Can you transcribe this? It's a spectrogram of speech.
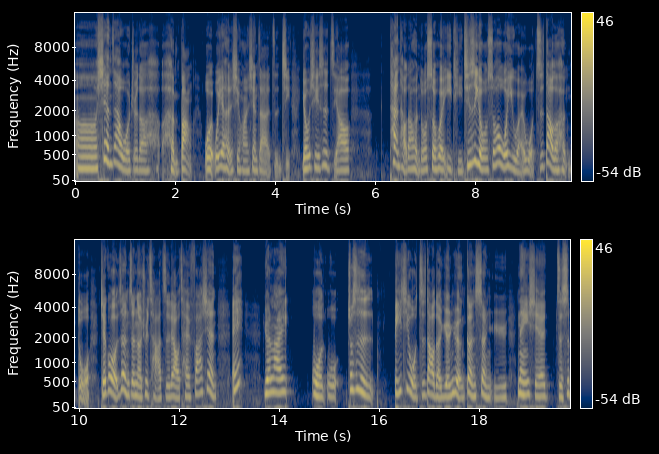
呃，现在我觉得很很棒，我我也很喜欢现在的自己，尤其是只要探讨到很多社会议题，其实有时候我以为我知道了很多，结果我认真的去查资料，才发现，哎，原来我我就是。比起我知道的，远远更胜于那一些只是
